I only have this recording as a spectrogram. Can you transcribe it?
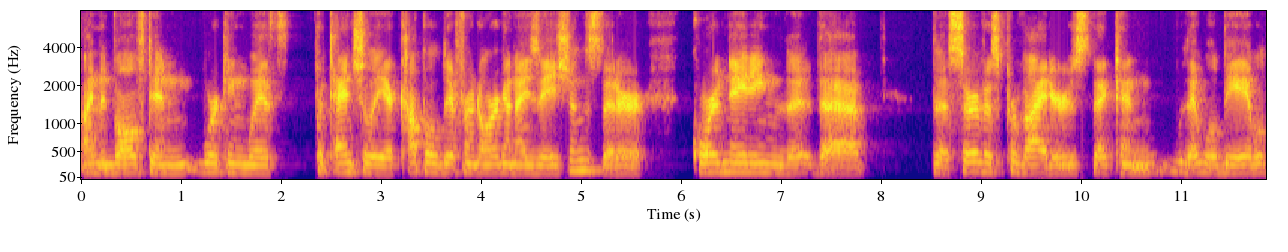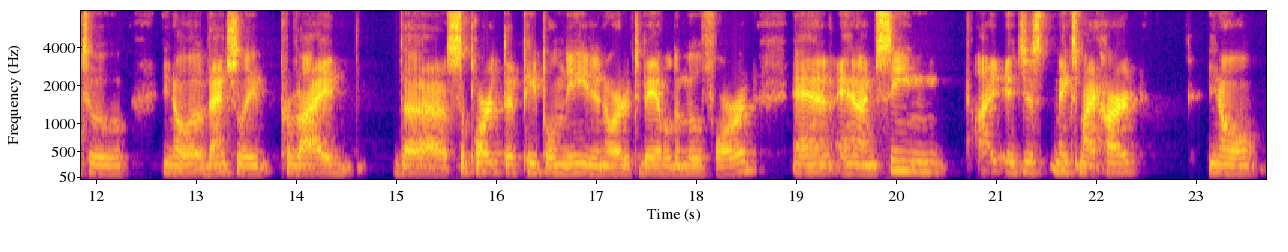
i'm involved in working with potentially a couple different organizations that are coordinating the the the service providers that can that will be able to you know eventually provide the support that people need in order to be able to move forward. And and i'm seeing I, it just makes my heart you know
